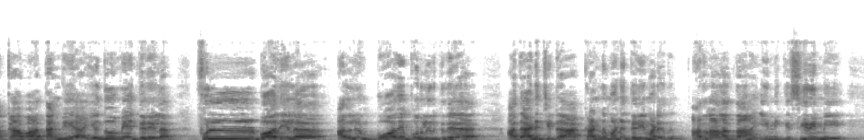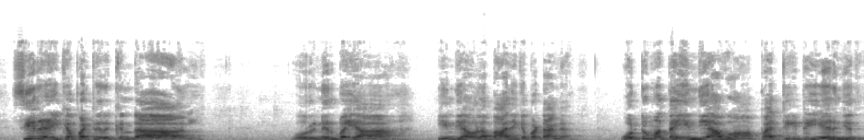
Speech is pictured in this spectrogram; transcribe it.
அக்காவா தங்கையா எதுவுமே தெரியல. ஃபுல் போதையில் அதுலேயும் போதை பொருள் இருக்குது. அது அடிச்சிட்டா கண்ணு மண்ணு தெரிய மாட்டேங்குது. அதனால தான் இன்னைக்கு சிறுமி சீரழிக்கப்பட்டிருக்கின்றால் ஒரு நிர்பயா இந்தியாவில் பாதிக்கப்பட்டாங்க. ஒட்டுமொத்த இந்தியாவும் பற்றிக்கிட்டு எரிஞ்சுது.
